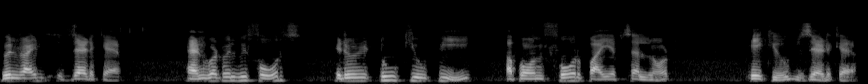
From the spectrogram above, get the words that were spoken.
we'll write z cap and what will be force it will be 2 qp upon 4 pi epsilon naught a cube z cap.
